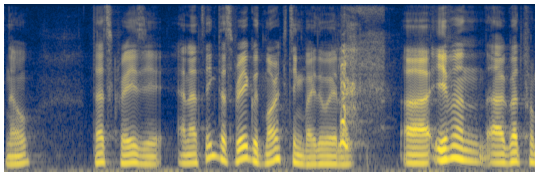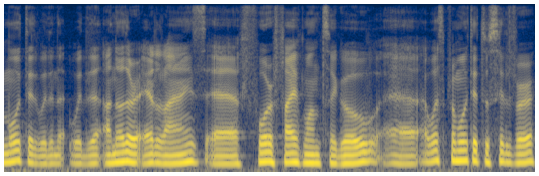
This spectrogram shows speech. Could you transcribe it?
No, that's crazy, and I think that's very good marketing, by the way. Like, uh, even uh, got promoted with an, with another airlines uh, four or five months ago. Uh, I was promoted to silver.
